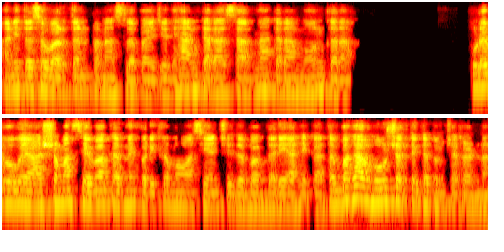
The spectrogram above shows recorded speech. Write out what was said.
आणि तसं वर्तन पण असलं पाहिजे. ध्यान करा साधना करा मौन करा. पुढे बघूया. आश्रमात सेवा करणे परिक्रमावासियांची जबाबदारी आहे का? तर बघा होऊ शकते का तुमच्याकडनं?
